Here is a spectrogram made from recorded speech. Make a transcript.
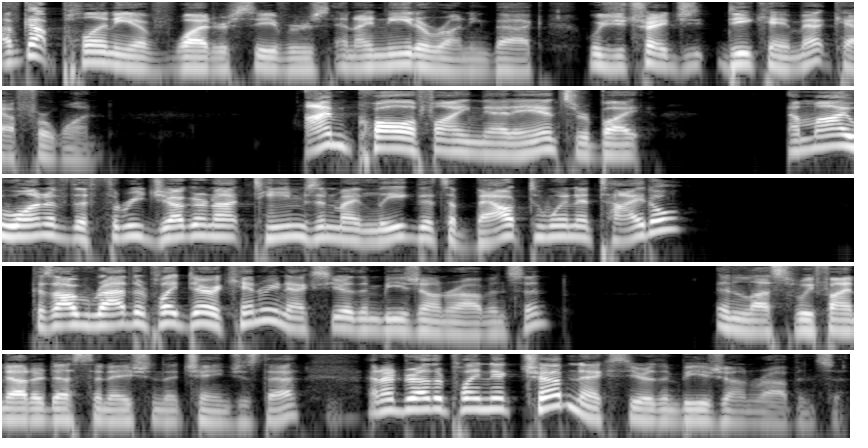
I've got plenty of wide receivers, and I need a running back. Would you trade G- DK Metcalf for one?" I'm qualifying that answer by, "Am I one of the three juggernaut teams in my league that's about to win a title?" Because I would rather play Derrick Henry next year than Bijan Robinson, unless we find out a destination that changes that. And I'd rather play Nick Chubb next year than Bijan Robinson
